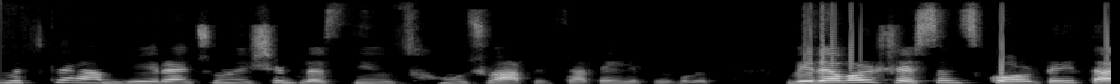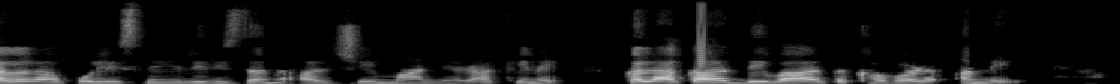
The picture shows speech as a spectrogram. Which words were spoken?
નમસ્કાર, આમ વેરા નેશન પ્લસ ન્યૂઝ. હું છું આપની સાથે હેતુ ભગત. વેરાવળ સેશન્સ કોર્ટે તાલાલાવ પોલીસની રિવિઝન અરજી માન્ય રાખીને કલાકાર દેવાત ખવડ અને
